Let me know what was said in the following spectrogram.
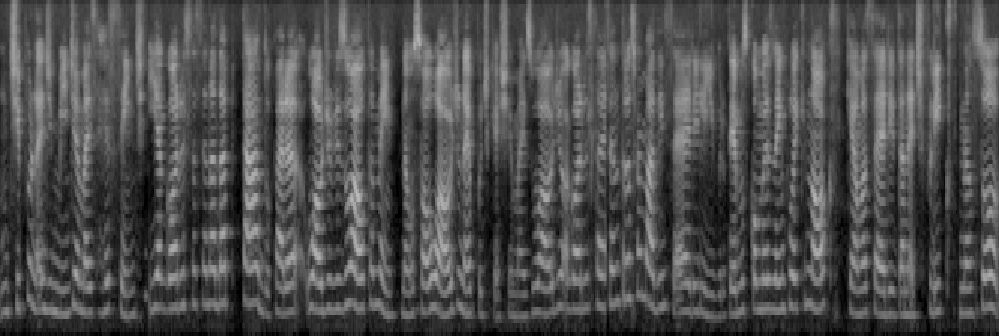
um tipo né, de mídia mais recente e agora está sendo adaptado para o audiovisual também. Não só o áudio, né? Podcast é mais o áudio, agora está sendo transformado em série e livro. Temos como exemplo Equinox, que é uma série da Netflix, lançou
